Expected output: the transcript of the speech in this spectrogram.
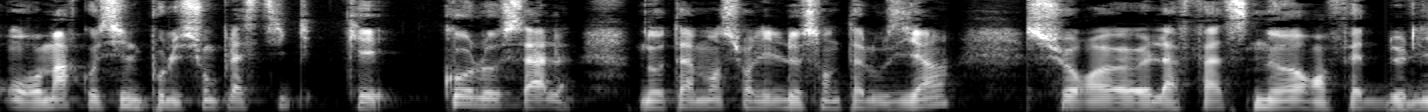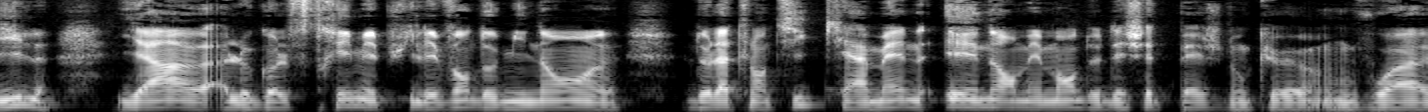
On remarque aussi une pollution plastique qui est colossal, notamment sur l'île de Santa Lucia, sur euh, la face nord en fait de l'île, il y a euh, le Gulf Stream et puis les vents dominants euh, de l'Atlantique qui amènent énormément de déchets de pêche. Donc on voit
